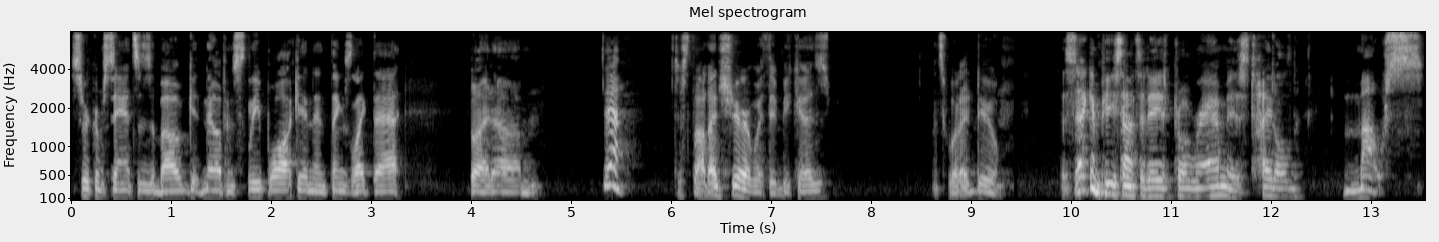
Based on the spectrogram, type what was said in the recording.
circumstances about getting up and sleepwalking and things like that. But um, yeah, just thought I'd share it with you because that's what I do. The second piece on today's program is titled Mouse.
